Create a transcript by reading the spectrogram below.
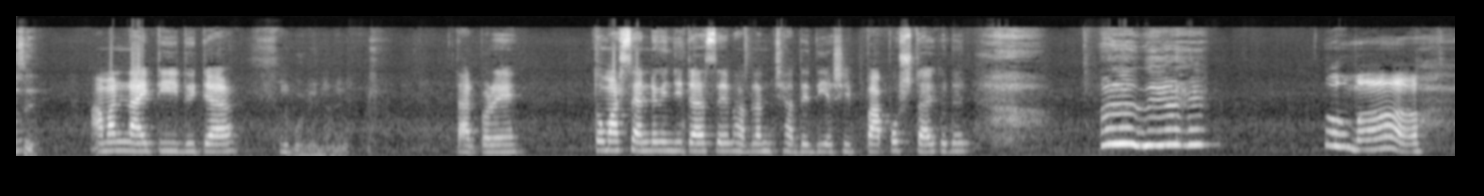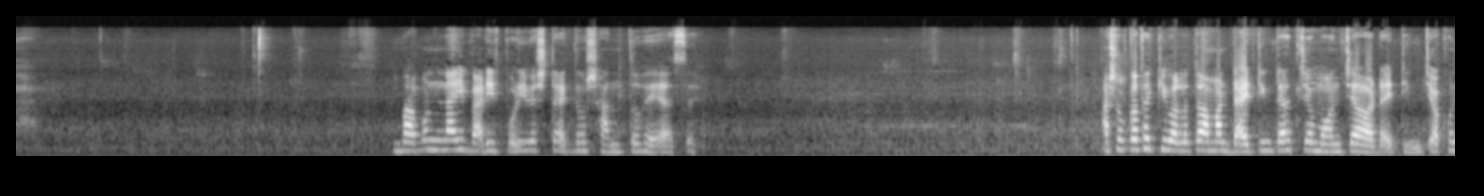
আছে? আমার নাইটি দুইটা। তারপরে তোমার স্যান্ডো গেঞ্জিটা আছে ভাবলাম ছাদে দিয়ে সেই পাপোশটা করে ও মা। ভাবন নাই, বাড়ির পরিবেশটা একদম শান্ত হয়ে আছে। আসল কথা কি বলতো, আমার ডাইটিংটা হচ্ছে মন চাওয়া ডাইটিং। যখন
